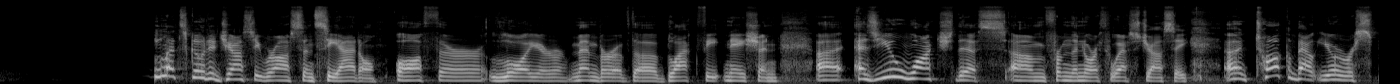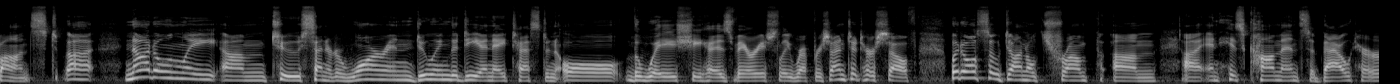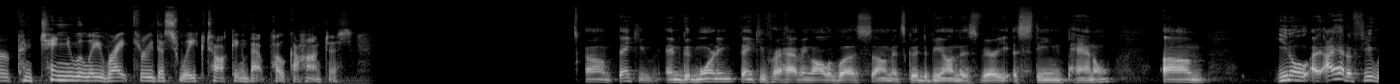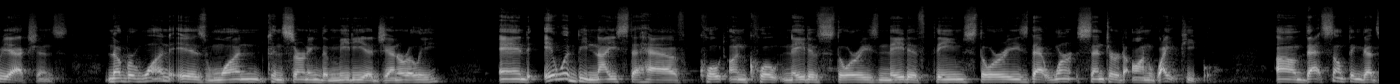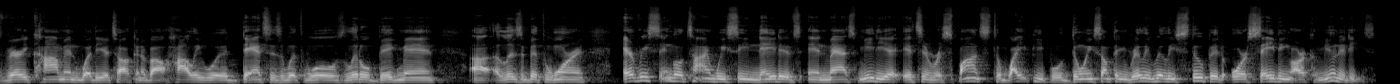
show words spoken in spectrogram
Let's go to Gyasi Ross in Seattle, author, lawyer, member of the Blackfeet Nation. Uh, as you watch this um, from the Northwest, Gyasi, uh, talk about your response, uh, not only um, to Senator Warren doing the DNA test and all the ways she has variously represented herself, but also Donald Trump um, uh, and his comments about her continually right through this week talking about Pocahontas. Um, thank you, and good morning. Thank you for having all of us. Um, it's good to be on this very esteemed panel. Um, you know, I, I, had a few reactions. Number one is one concerning the media generally. And it would be nice to have quote unquote native stories, native theme stories that weren't centered on white people. Um, that's something that's very common, whether you're talking about Hollywood, Dances with Wolves, Little Big Man, uh, Elizabeth Warren. Every single time we see natives in mass media, it's in response to white people doing something really, really stupid or saving our communities.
